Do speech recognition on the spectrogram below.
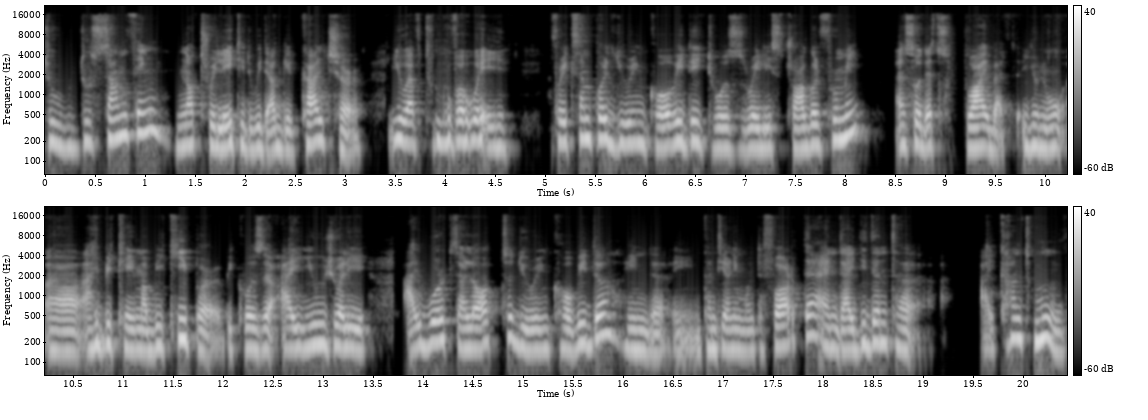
to do something not related with agriculture, you have to move away. For example, during COVID, it was really struggle for me and so that's why but you know uh, i became a beekeeper because i usually i worked a lot during covid in the in cantina di monteforte and i didn't uh, i can't move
